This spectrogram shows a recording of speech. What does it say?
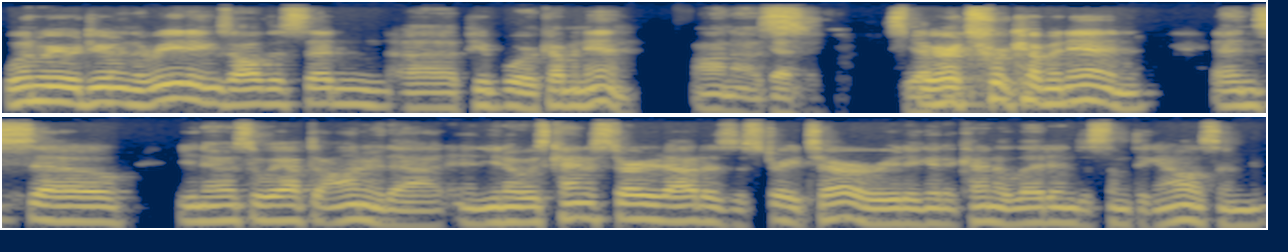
when we were doing the readings, all of a sudden uh, people were coming in on us. Yes. Spirits yep. were coming in. And so, you know, so we have to honor that. And, you know, it was kind of started out as a straight tarot reading and it kind of led into something else. And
